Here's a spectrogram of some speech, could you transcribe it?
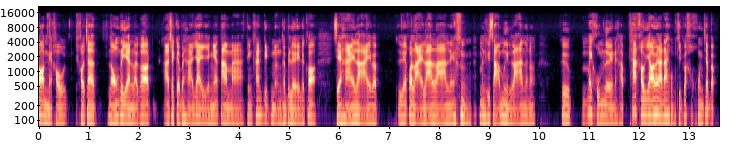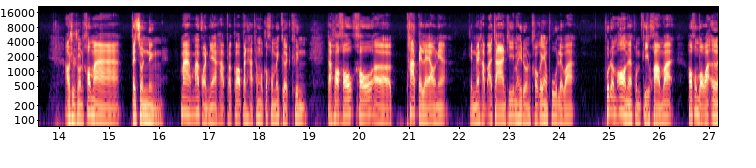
รอบๆเนี่ยเขาเขาจะร้องเรียนแล้วก็อาจจะเกิดปัญหาใหญ่อย่างเงี้ยตามมาถึงขั้นปิดเหมืองกันไปเลย แล้วก็เสียหายหลายแบบเรียกว่าหลายล้านล้านเลย มันคือสามหมื่นล้านนะเนาะคือไม่คุ้มเลยนะครับ ถ้าเขาย้อนเวลาได้ผมคิดว่าเขาคงจะแบบเอาชุมชนเข้ามาเป็นส่วนหนึ่งมากมากกว่านี้ครับ แล้วก็ปัญหาทั้งหมดก็คงไม่เกิดขึ้น แต่พอเขาเขาเอ่อพลาดไปแล้วเนี่ย เห็นไหมครับ อาจารย์ที่มหิดลเขาก็ยังพูดเลยว่า พูดอ้อมๆนะผมตีความว่า เขาคงบอกว่าเออ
